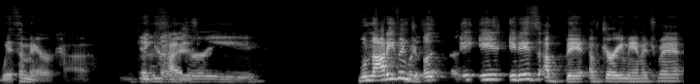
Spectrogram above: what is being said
with America. Getting because-. Well, not even uh, it, it, is a bit of jury management,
